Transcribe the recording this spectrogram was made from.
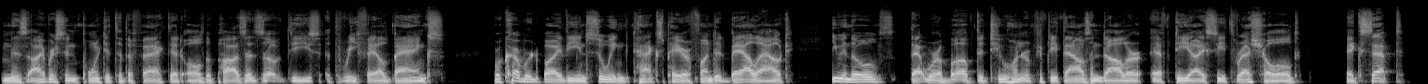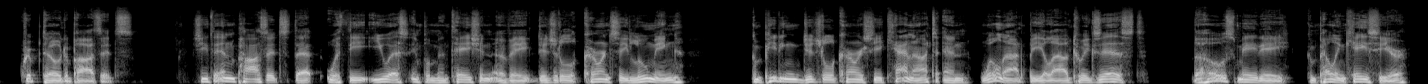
Ms. Iversen pointed to the fact that all deposits of these three failed banks were covered by the ensuing taxpayer funded bailout, even those that were above the $250,000 FDIC threshold, except crypto deposits. She then posits that with the U.S. implementation of a digital currency looming, competing digital currency cannot and will not be allowed to exist. The host made a compelling case here,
